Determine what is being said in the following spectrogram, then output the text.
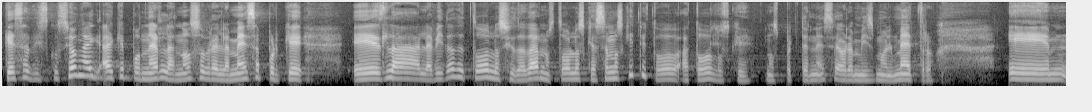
que esa discusión hay, hay, que ponerla ¿no? sobre la mesa porque es la, vida de todos los ciudadanos, todos los que hacemos Quito y a todos los que nos pertenece ahora mismo el metro. Em,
